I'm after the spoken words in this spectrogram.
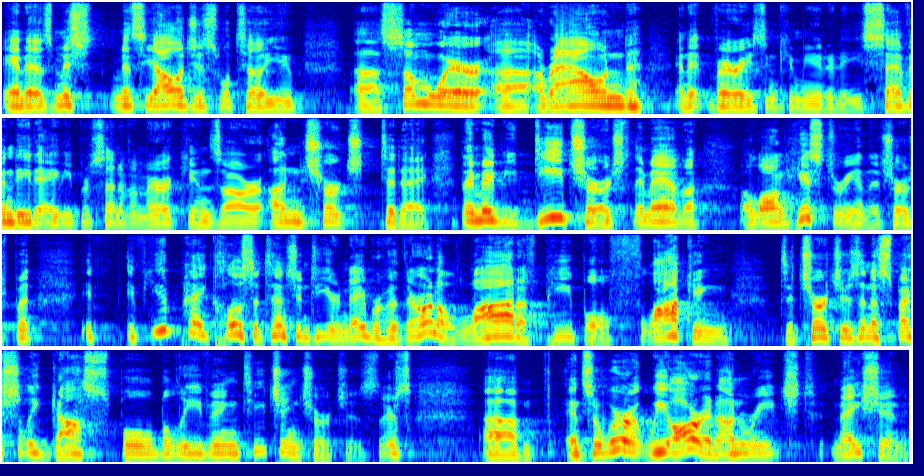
and as missiologists will tell you, uh, somewhere uh, around, and it varies in communities, 70 to 80 percent of Americans are unchurched today. They may be de-churched, they may have a, a long history in the church, but if, if you pay close attention to your neighborhood, there aren't a lot of people flocking to churches, and especially gospel believing teaching churches. There's, um, and so we're, we are an unreached nation.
